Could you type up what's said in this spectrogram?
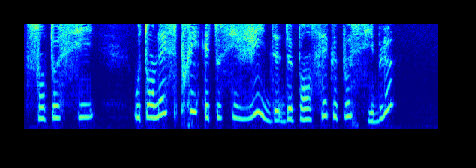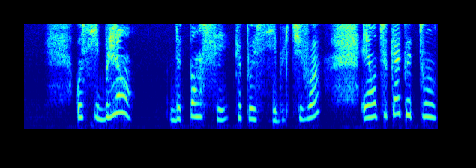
sont aussi, où ton esprit est aussi vide de pensées que possible, aussi blanc de penser que possible, tu vois Et en tout cas que ton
